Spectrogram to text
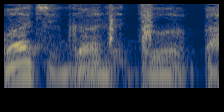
What you gonna do about it?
